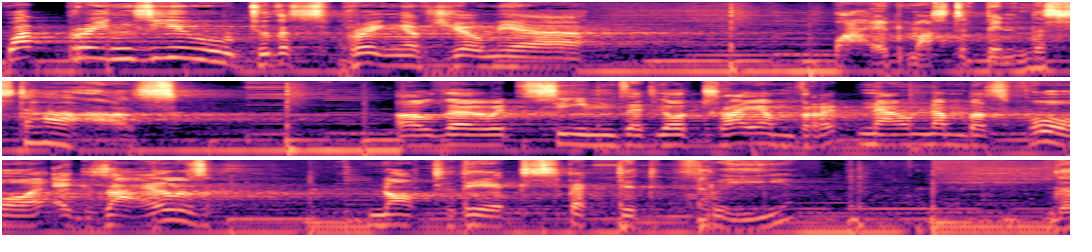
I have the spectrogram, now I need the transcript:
what brings you to the spring of Jomir? Why, it must have been the stars. Although it seems that your triumvirate now numbers four exiles, not the expected three. The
